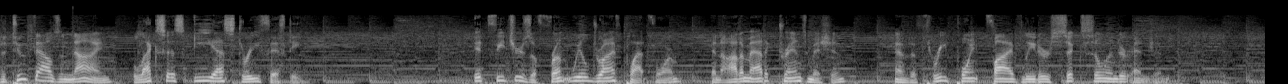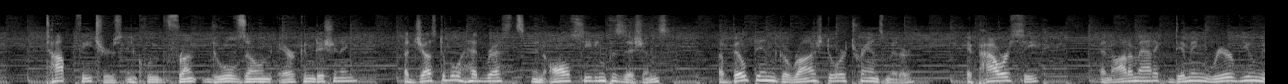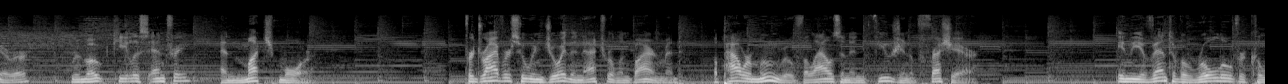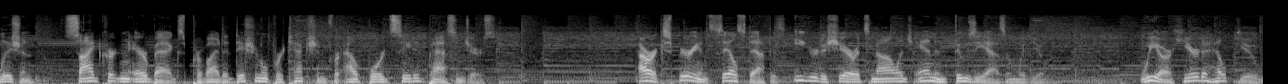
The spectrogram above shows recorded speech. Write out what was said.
the 2009 Lexus ES350. It features a front-wheel drive platform, an automatic transmission, and a 3.5-liter six-cylinder engine. Top features include front dual-zone air conditioning, adjustable headrests in all seating positions, a built-in garage door transmitter, a power seat, an automatic dimming rear view mirror, remote keyless entry, and much more. For drivers who enjoy the natural environment, a power moonroof allows an infusion of fresh air. In the event of a rollover collision, side curtain airbags provide additional protection for outboard seated passengers. Our experienced sales staff is eager to share its knowledge and enthusiasm with you. We are here to help you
